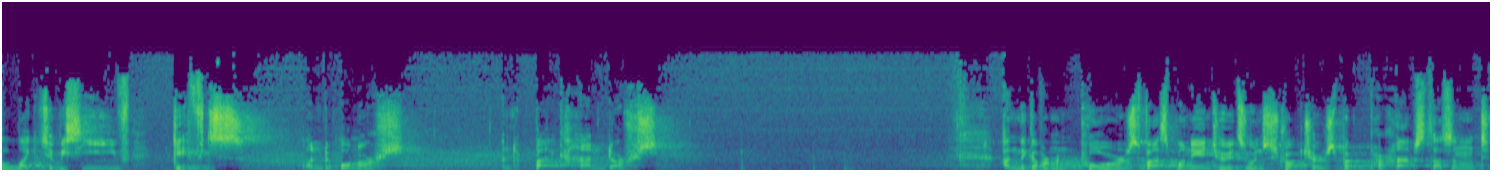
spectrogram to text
like to receive gifts and honours and backhanders. And the government pours vast money into its own structures, but perhaps doesn't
